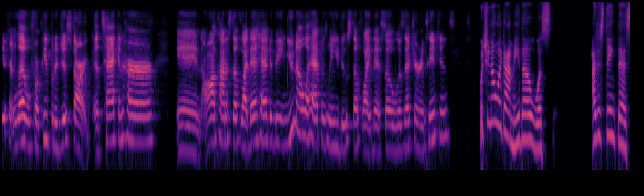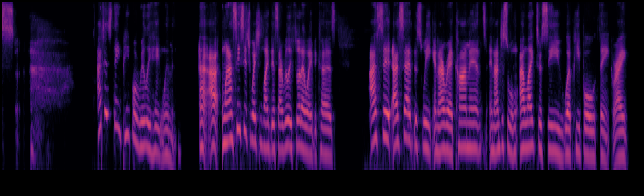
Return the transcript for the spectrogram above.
a different level for people to just start attacking her and all kind of stuff like that had to be you know what happens when you do stuff like that so was that your intentions but you know what got me though was i just think that's i just think people really hate women I, I, when i see situations like this i really feel that way because I said I said this week and I read comments and I just I like to see what people think, right?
